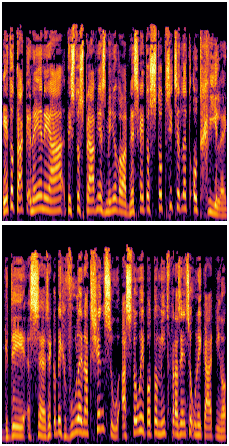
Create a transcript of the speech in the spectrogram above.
Je to tak, nejen já, ty jsi to správně zmiňovala. Dneska je to 130 let od chvíle, kdy se, řekl bych, vůle nadšenců a stouhy potom mít v Praze něco unikátního,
